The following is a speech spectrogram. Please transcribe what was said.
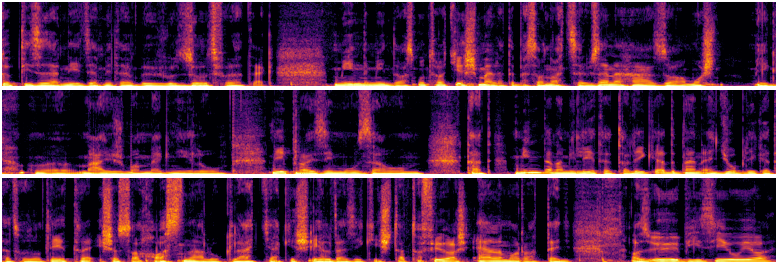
több tízezer négyzetméter bővült zöld feletek. Mind-mind azt mutatja, és mellette beszél a nagyszerű zeneháza, most még májusban megnyíló néprajzi múzeum. Tehát minden, ami létezett a ligetben, egy jobb ligetet hozott létre, és ezt a használók látják és élvezik is. Tehát a főváros elmaradt egy, az ő víziója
